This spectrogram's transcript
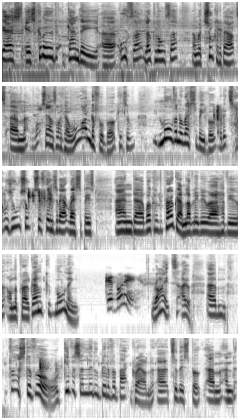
guest is Kumud Gandhi, uh, author, local author, and we're talking about um, what sounds like a wonderful book. It's a, more than a recipe book, but it tells you all sorts of things about recipes. And uh, welcome to the program. Lovely to uh, have you on the program. Good morning. Good morning. Right. So, um, first of all, give us a little bit of a background uh, to this book, um, and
